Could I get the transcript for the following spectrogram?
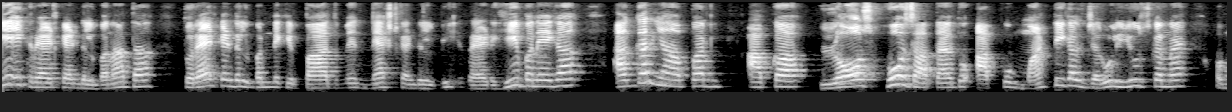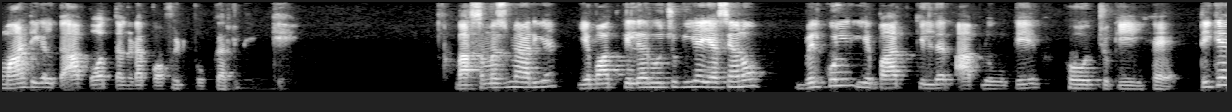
ये एक रेड कैंडल बना था तो रेड कैंडल बनने के बाद में नेक्स्ट कैंडल भी रेड ही बनेगा। अगर यहाँ पर आपका लॉस हो जाता है तो आपको मार्टिकल ज़रूर यूज़ करना है और मार्टिकल पे आप बहुत तगड़ा प्रॉफिट बुक कर लेंगे। बात समझ में आ रही है? ये बात क्लियर हो चुकी है? यस या नो बिल्कुल, ये बात क्लियर आप लोगों के हो चुकी है। ठीक है?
